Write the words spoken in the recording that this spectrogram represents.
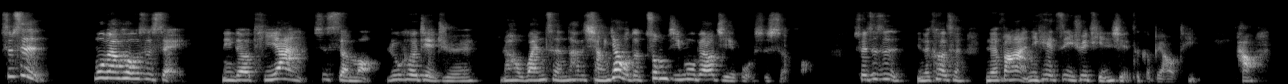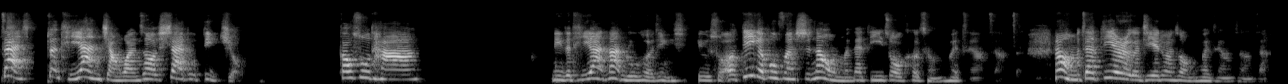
是不是？目标客户是谁？你的提案是什么？如何解决？然后完成他的想要的终极目标结果是什么？所以这是你的课程，你的方案，你可以自己去填写这个标题。好，在在提案讲完之后，下一步第九，告诉他你的提案那如何进行。比如说，哦，第一个部分是，那我们在第一周课程会怎样怎样怎样？那我们在第二个阶段的时候，我们会怎样怎样怎样？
